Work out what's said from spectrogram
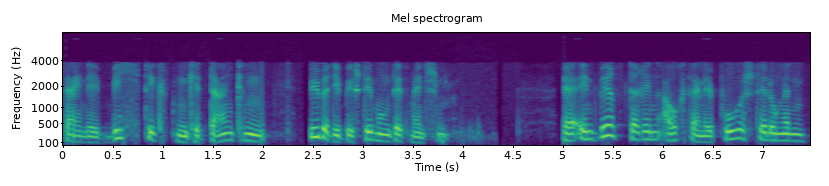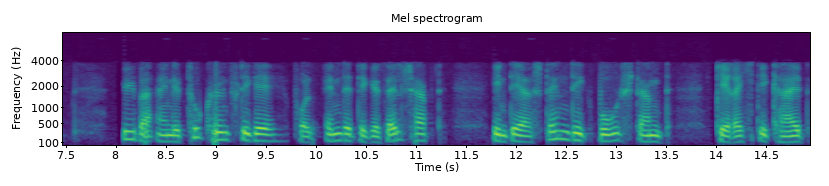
seine wichtigsten Gedanken über die Bestimmung des Menschen. Er entwirft darin auch seine Vorstellungen über eine zukünftige vollendete Gesellschaft, in der ständig Wohlstand, Gerechtigkeit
